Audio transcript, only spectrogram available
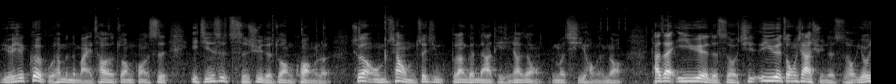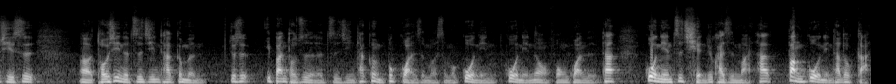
有一些个股他们的买超的状况是已经是持续的状况了。虽然我们像我们最近不断跟大家提醒，像这种有没有起红有没有？他在一月的时候，其实一月中下旬的时候，尤其是呃投信的资金，它根本。就是一般投资人的资金，他根本不管什么什么过年过年那种封关的，他过年之前就开始买，他放过年他都敢，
